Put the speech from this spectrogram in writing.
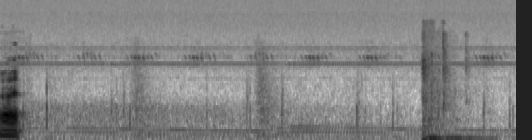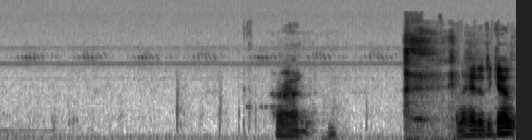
Shit. Alright. Alright. Gonna hit it again.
